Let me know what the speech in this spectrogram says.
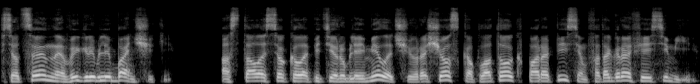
Все ценное выгребли банщики. Осталось около пяти рублей мелочью, расческа, платок, пара писем, фотография семьи.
